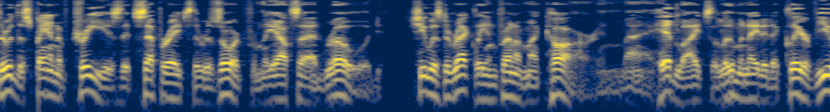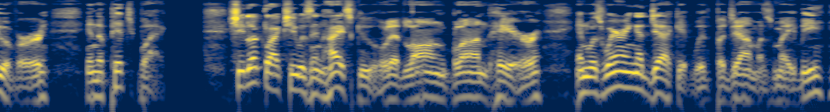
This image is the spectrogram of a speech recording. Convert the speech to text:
through the span of trees that separates the resort from the outside road. She was directly in front of my car, and my headlights illuminated a clear view of her in the pitch black. She looked like she was in high school, had long blonde hair, and was wearing a jacket with pajamas maybe,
